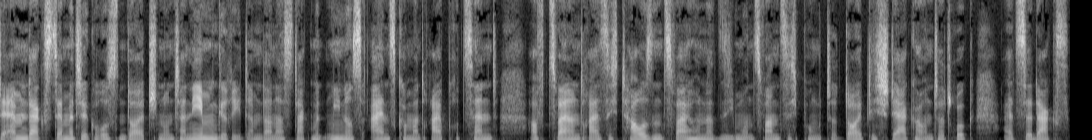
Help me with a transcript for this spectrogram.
Der MDAX der mittelgroßen deutschen Unternehmen geriet am Donnerstag Donnerstag mit minus 1,3 Prozent auf 32.227 Punkte, deutlich stärker unter Druck als der DAX.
